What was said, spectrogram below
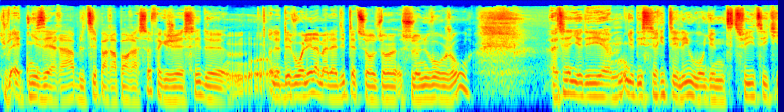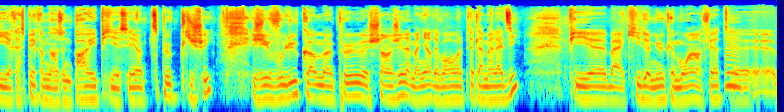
je voulais être misérable, tu sais, par rapport à ça. Fait que j'ai essayé de, de dévoiler la maladie peut-être sur sur un nouveau jour. Euh, il y, a des, euh, il y a des séries télé où il y a une petite fille qui respire comme dans une paille, puis c'est un petit peu cliché. J'ai voulu comme un peu changer la manière de voir peut-être la maladie. Puis euh, ben, qui de mieux que moi, en fait, mm.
